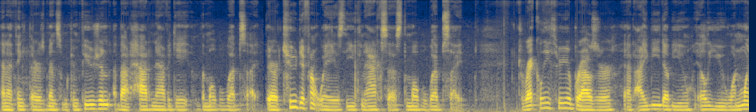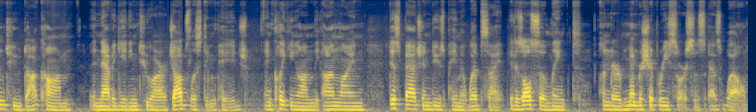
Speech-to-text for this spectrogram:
and I think there's been some confusion about how to navigate the mobile website. There are two different ways that you can access the mobile website. Directly through your browser at ibwlu112.com and navigating to our jobs listing page and clicking on the online dispatch dues payment website. It is also linked under membership resources as well.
